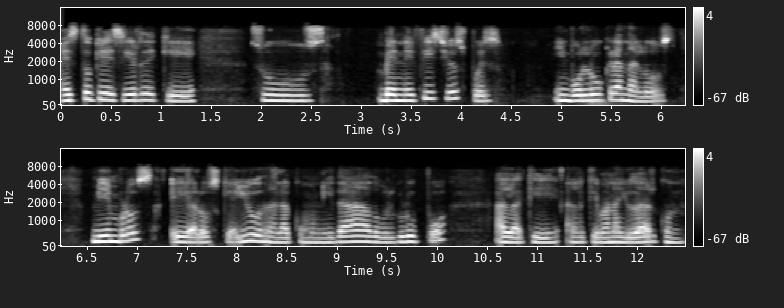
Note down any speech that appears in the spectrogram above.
Esto quiere decir de que sus beneficios pues involucran a los miembros a los que ayudan, a la comunidad o el grupo a la que, a la que van a ayudar con,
